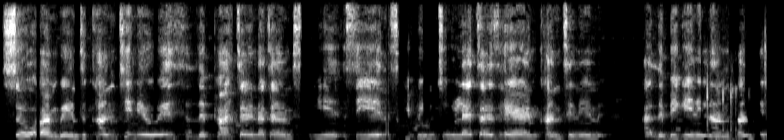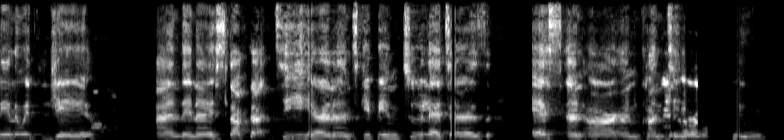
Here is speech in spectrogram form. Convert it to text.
So I'm going to continue with the pattern that I'm seeing, seeing, skipping two letters here and continuing at the beginning and continuing with J. And then I stopped at T here and I'm skipping two letters, S and R, and continue Q.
